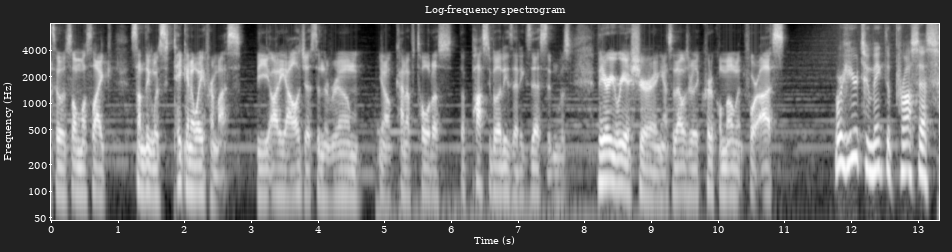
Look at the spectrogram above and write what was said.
So it was almost like something was taken away from us. The audiologist in the room you know, kind of told us the possibilities that exist and was very reassuring. And so that was a really critical moment for us. We're here to make the process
